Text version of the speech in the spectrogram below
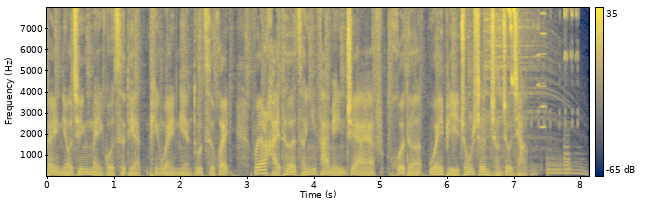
被牛津美国词典评为年度词汇。威尔海特曾因发明 GIF 获得维比终身成就奖。Hum.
